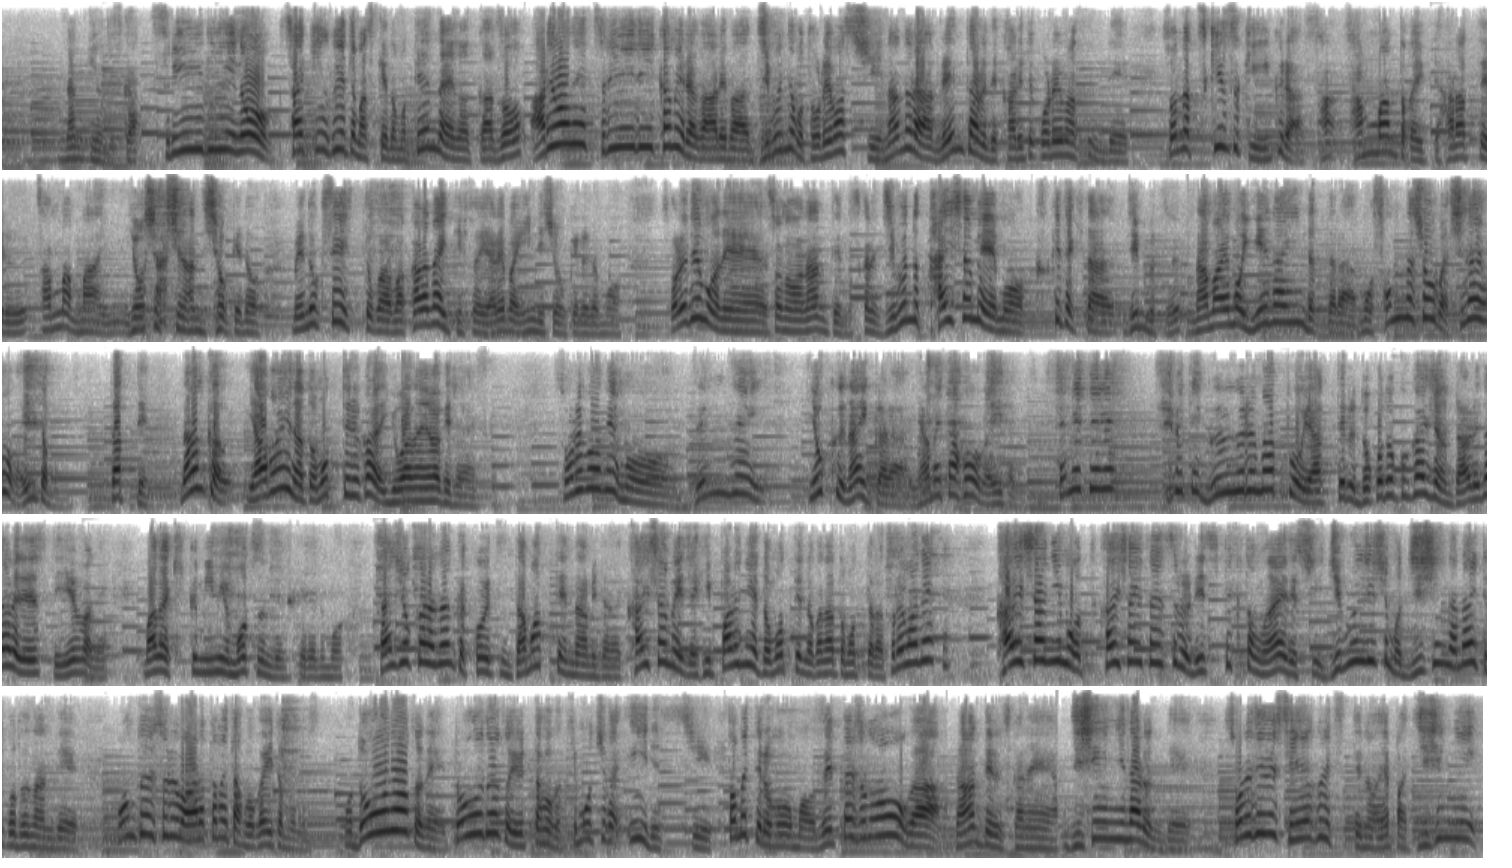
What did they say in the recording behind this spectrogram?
なんて言うんですか、3D の、最近増えてますけども、店内の画像、あれはね、3D カメラがあれば自分でも撮れますし、なんならレンタルで借りてこれますんで、そんな月々いくら？3, 3万とか言って払ってる、3万、まあ、よしあしなんでしょうけど、めんどくせえとかわからないって人はやればいいんでしょうけれども、それでもね、その、なんて言うんですかね、自分の会社名もかけてきた人物、名前も言えないんだったら、もうそんな商売しない方がいいと思う。だって、なんかやばいなと思ってるから言わないわけじゃないですか。それはね、もう全然良くないからやめた方がいいと思う。せめてね、せめて Google マップをやってるどこどこ会社の誰々ですって言えばね、まだ聞く耳を持つんですけれども、最初からなんかこいつ黙ってんなみたいな、会社名じゃ引っ張れねえと思ってんのかなと思ったら、それはね、会社にも、会社に対するリスペクトもないですし、自分自身も自信がないってことなんで、本当にそれを改めた方がいいと思うんです。もう堂々とね、堂々と言った方が気持ちがいいですし、勤めてる方も絶対その方が、なんていうんですかね、自信になるんで、それで、制約率っていうのはやっぱ自信に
